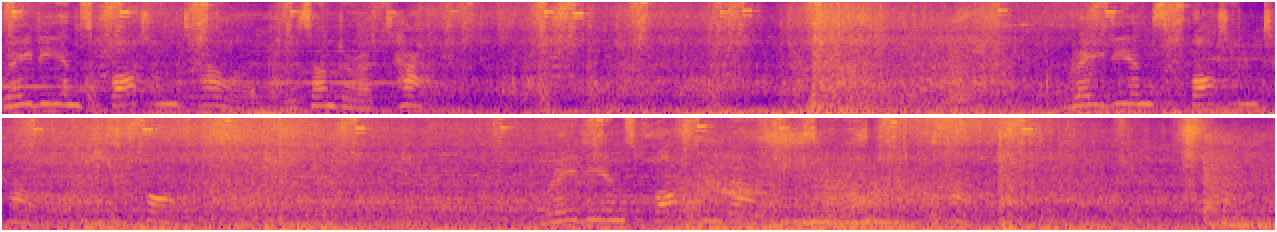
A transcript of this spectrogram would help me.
Radiant's bottom tower is under attack. Radiant's bottom tower is falling. Radiant's bottom barracks are under attack.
